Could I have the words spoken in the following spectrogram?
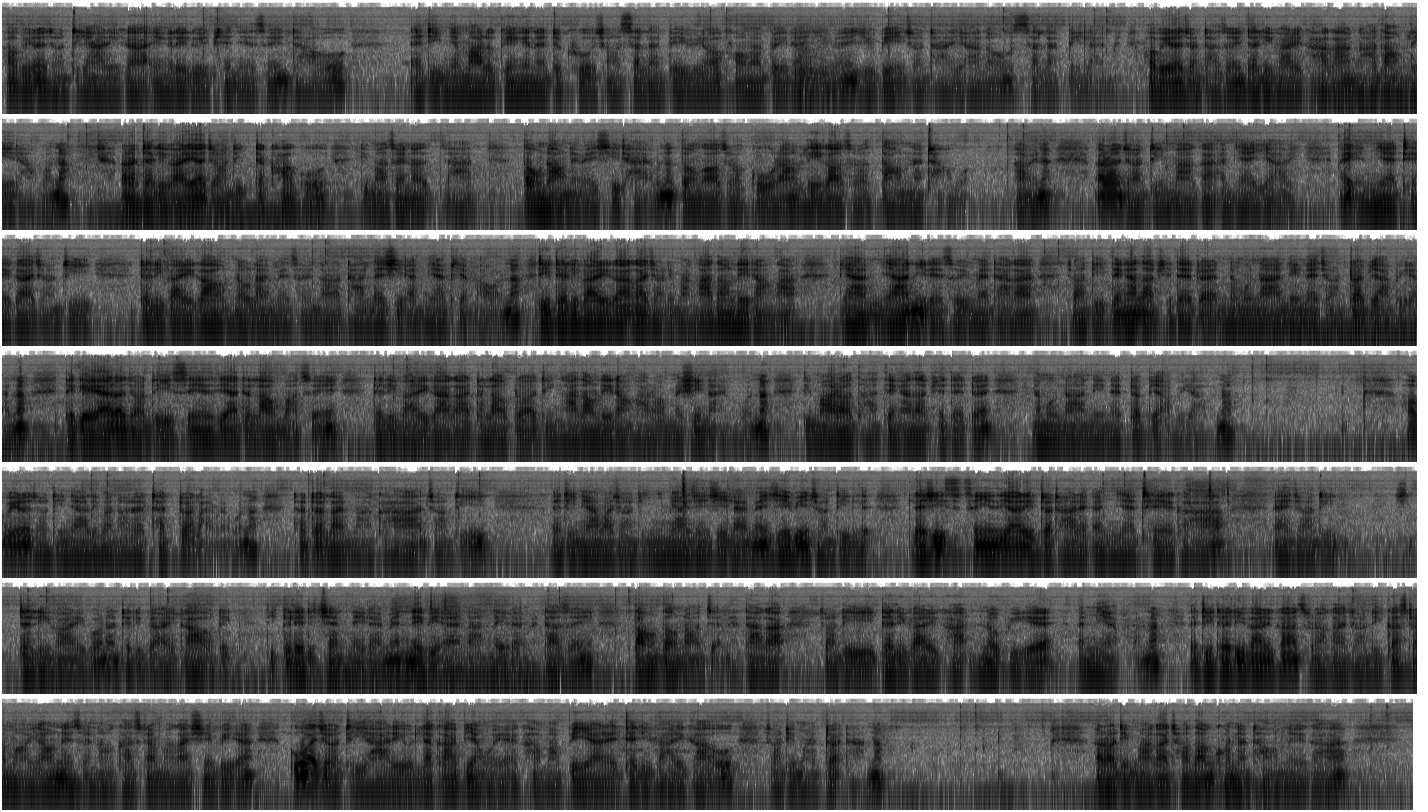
ဟုတ်ပြီတော့ကျွန်တော်ဒီဟာတွေကအင်္ဂလိပ်လိုဖြစ်နေဆိုရင်ဒါကို အဲ့ဒီမြန်မာလိုကိန်းကနဲ့တစ်ခုကိုကျွန်တော်ဆက်လက်ပေးပြီးတော့ format ပေးနေရေးမယ်ယူပြီးရင်ကျွန်တော်ဒါတွေအားလုံးကိုဆက်လက်ပေးလိုက်မယ်ဟုတ်ပြီတော့ကျွန်တော်ဒါဆိုရင် delivery ခါက9400ပေါ့နော်အဲ့တော့ delivery ကကျွန်တော်ဒီတစ်ခေါက်ကိုဒီမှာဆိုရင်တော့ဒါ3000နဲ့ပဲရှိထားရပါတော့3ခေါက်ဆိုတော့9000 4ခေါက်ဆိုတော့12000ပေါ့ ဟုတ်ပြီနော်အဲ့တော့ကျွန်တော်ဒီမှာကအမြတ်ရပြီအဲ့အမြတ်ထဲကကျွန်တော်ဒီ delivery ကားကိုနှုတ်လိုက်မယ်ဆိုရင်တော့ဒါလက်ရှိအမြတ်ဖြစ်မှာပေါ့နော်ဒီ delivery ကားကကျွန်တော်ဒီမှာ9400ကများများနေတယ်ဆိုပေမဲ့ဒါကကျွန်တော်ဒီသင်္ကန်းစာဖြစ်တဲ့အတွက်နမူနာအနေနဲ့ကျွန်တော်တွက်ပြပေးတာနော်တကယ်ကတော့ကျွန်တော်ဒီစင်းစရာဒီလောက်မှာဆိုရင် delivery ကားကဒီလောက်တော့ဒီ9400ကတော့မရှိနိုင်ဘူးပေါ့နော်ဒီမှာတော့ဒါသင်္ကန်းစာဖြစ်တဲ့အတွက်နမူနာအနေနဲ့တွက်ပြပေးတာပေါ့နော်ဟုတ်ပြီတော့ကျွန်တော်ဒီညာလေးမှာတော့ထပ်တွက်လိုက်မယ်ပေါ့နော်ထပ်တွက်လိုက်မှာကကျွန်တော်ဒီ အဲဒီနေရာမှာကျွန်တော်ဒီညီမချင်းရေးလိုက်မယ်ရေးပြီးကျွန်တော်ဒီလက်ရှိစင်းစရာတွေတွက်ထားတဲ့အမြတ်သေးကအဲကျွန်တော်ဒီ delivery ပေါ့နော် delivery ကားကိုဒီ click တစ်ချက်နှိပ်လိုက်မယ်နှိပ်ပြီးအန်နာနှိပ်လိုက်မယ်ဒါဆိုရင်13000ကျန်တယ်ဒါကကျွန်တော်ဒီ delivery ကားနှုတ်ပြီးတဲ့အမြတ်ပေါ့နော်အဲဒီ delivery ကားဆိုတာကကျွန်တော်ဒီ customer ရောင်းနေဆိုရင်တော့ customer ကရှင်းပေးတာကိုကကျွန်တော်ဒီဟာတွေကိုလက်ကားပြန်ဝယ်တဲ့အခါမှာပေးရတဲ့ delivery ကားကိုကျွန်တော်ဒီမှာတွက်တာနော်အဲ့တော့ဒီမှာက69000နဲ့က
